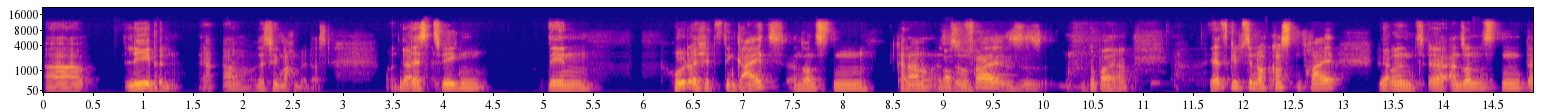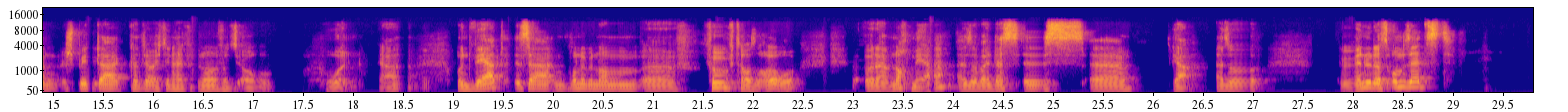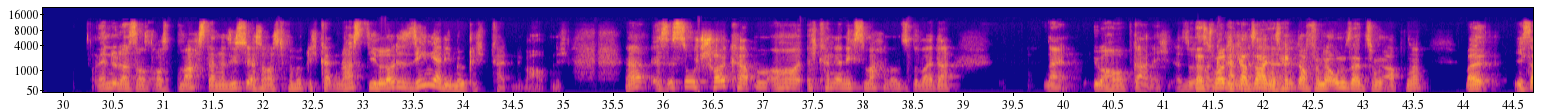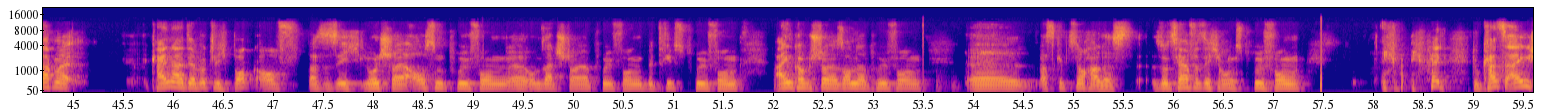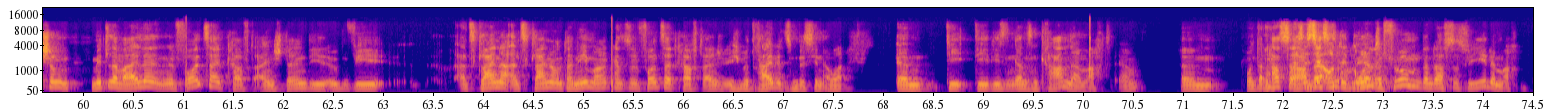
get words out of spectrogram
äh, leben. Ja, und deswegen machen wir das. Und ja. deswegen den, holt euch jetzt den Guide, ansonsten, keine Ahnung. Also, kostenfrei, super, ja. Jetzt gibt es den noch kostenfrei. Ja. Und äh, ansonsten, dann später könnt ihr euch den halt für 49 Euro holen. Ja? Und wert ist er im Grunde genommen äh, 5000 Euro oder noch mehr. Also, weil das ist, äh, ja, also, wenn du das umsetzt, wenn du das daraus machst, dann siehst du erst noch, was für Möglichkeiten du hast. Die Leute sehen ja die Möglichkeiten überhaupt nicht. Ja, es ist so Scheuklappen, oh, ich kann ja nichts machen und so weiter. Nein, überhaupt gar nicht. Also das wollte ich gerade sagen, es hängt auch von der Umsetzung ab, ne? Weil ich sag mal, keiner hat ja wirklich Bock auf, was weiß ich, Lohnsteueraußenprüfung, äh, Umsatzsteuerprüfung, Betriebsprüfung, Einkommensteuer-Sonderprüfung, äh, was gibt es noch alles? Sozialversicherungsprüfung. Ich, ich mein, du kannst eigentlich schon mittlerweile eine Vollzeitkraft einstellen, die irgendwie als kleiner, als kleiner Unternehmer kannst du eine Vollzeitkraft einstellen. Ich übertreibe jetzt ein bisschen, aber ähm, die, die diesen ganzen Kram da macht, ja. Ähm, und dann hast du das ist ja auch der Grund, Firmen, dann darfst du es für jede machen.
